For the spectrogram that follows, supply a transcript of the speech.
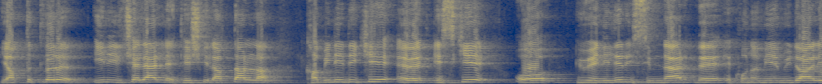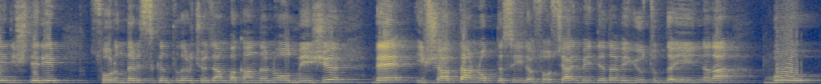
yaptıkları il ilçelerle, teşkilatlarla kabinedeki evet eski o güvenilir isimler ve ekonomiye müdahale edişleri, sorunları, sıkıntıları çözen bakanların olmayışı ve ifşaatlar noktasıyla sosyal medyada ve YouTube'da yayınlanan bu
